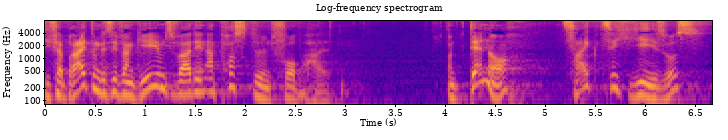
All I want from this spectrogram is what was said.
Die Verbreitung des Evangeliums war den Aposteln vorbehalten. Und dennoch zeigt sich Jesus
